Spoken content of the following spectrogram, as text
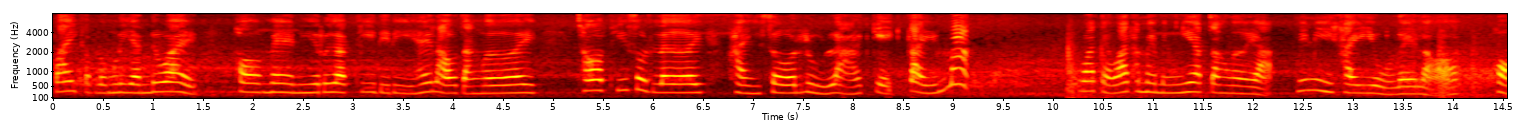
ใกล้กับโรงเรียนด้วย พ่อแม่นี่เลือกที่ดี ๆ ให้เราจังเลย ชอบที่สุดเลยไฮโซหรูหราเก๋ไก่มาก ว่าแต่ว่าทำไมมันเงียบจังเลยอะ ไม่มีใครอยู่เลยเหรอ หอ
